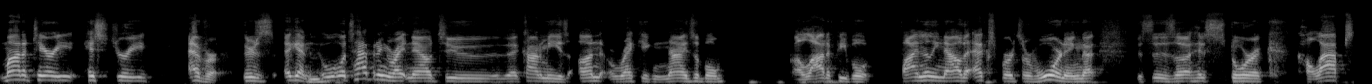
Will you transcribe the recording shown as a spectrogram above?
monetary history ever. There's again, mm-hmm. what's happening right now to the economy is unrecognizable. A lot of people finally now the experts are warning that this is a historic collapse.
